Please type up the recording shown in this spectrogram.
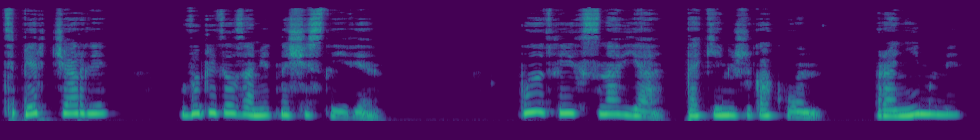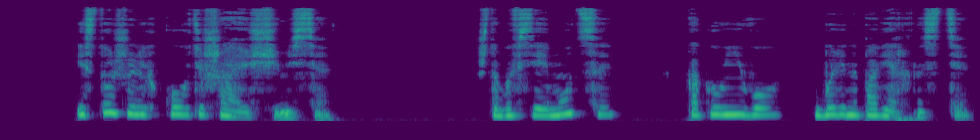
Теперь Чарли выглядел заметно счастливее. Будут ли их сыновья такими же, как он, ранимыми и столь же легко утешающимися? Чтобы все эмоции, как и у него, были на поверхности.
